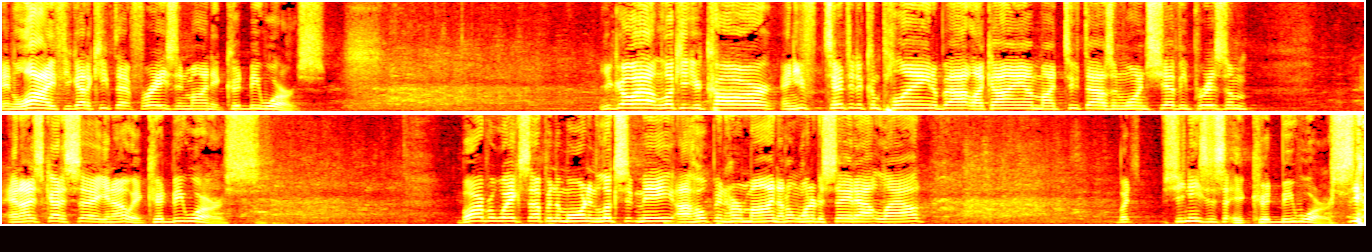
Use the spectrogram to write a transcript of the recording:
in life, you got to keep that phrase in mind. It could be worse. You go out and look at your car and you're tempted to complain about, like I am, my 2001 Chevy Prizm. And I just got to say, you know, it could be worse. Barbara wakes up in the morning, looks at me. I hope in her mind, I don't want her to say it out loud. But she needs to say, it could be worse.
